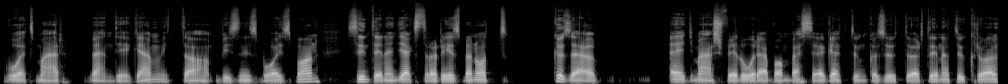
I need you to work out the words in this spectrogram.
volt már vendégem itt a Business Boys-ban, szintén egy extra részben ott közel egy-másfél órában beszélgettünk az ő történetükről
